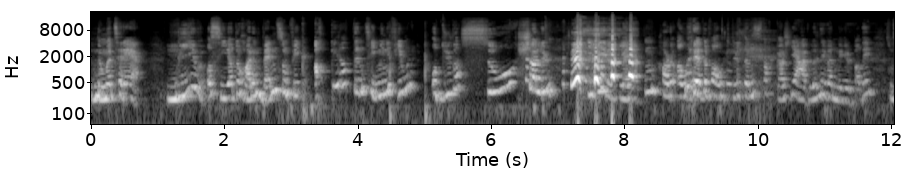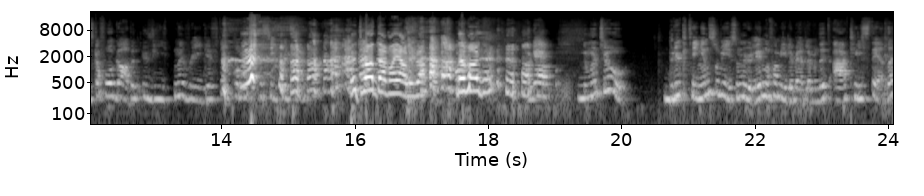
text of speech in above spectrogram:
nummer tre. Lyv og si at du har en venn som fikk akkurat den tingen i fjor, og du var så sjalu. I virkeligheten har du allerede valgt ut den stakkars jævelen i vennegruppa di som skal få gaven uvitende regifter på neste Secret Santa. Vet du hva, den var jævlig bra. Den var god. Ok, Nummer to. Bruk tingen så mye som mulig når familiemedlemmet ditt er til stede.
